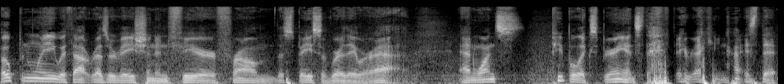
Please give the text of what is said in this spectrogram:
openly without reservation and fear from the space of where they were at. And once people experience that, they recognize that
